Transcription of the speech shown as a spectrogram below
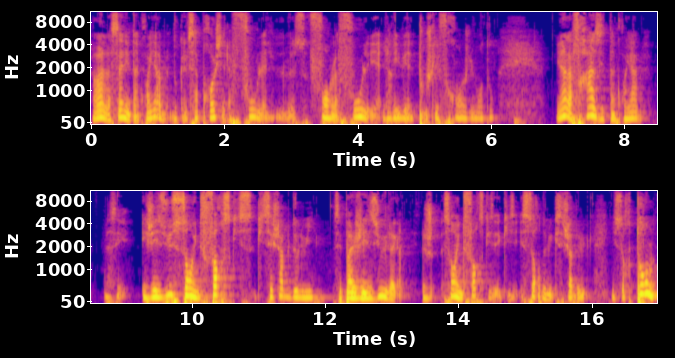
Alors là, la scène est incroyable. Donc elle s'approche, il y a la foule, elle se fend la foule et elle arrive et elle touche les franges du manteau. Et là, la phrase est incroyable. Et Jésus sent une force qui, s'échappe de lui. C'est pas Jésus, il sent une force qui, sort de lui, qui s'échappe de lui. Il se retourne,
